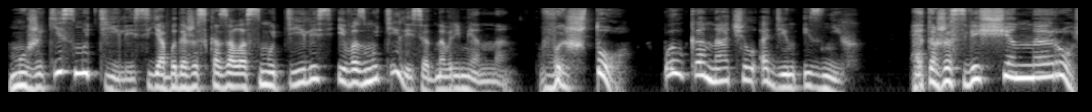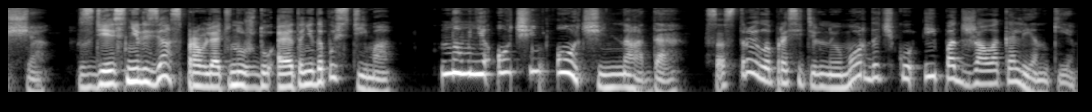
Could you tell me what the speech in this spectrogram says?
Мужики смутились, я бы даже сказала, смутились и возмутились одновременно. «Вы что?» – пылко начал один из них. «Это же священная роща!» Здесь нельзя справлять нужду, это недопустимо». «Но мне очень-очень надо», – состроила просительную мордочку и поджала коленки,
